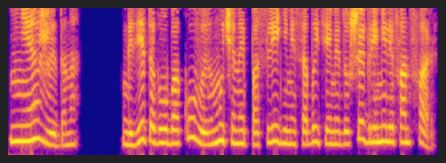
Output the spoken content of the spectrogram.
неожиданно. Где-то глубоко в измученной последними событиями душе гремели фанфары.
